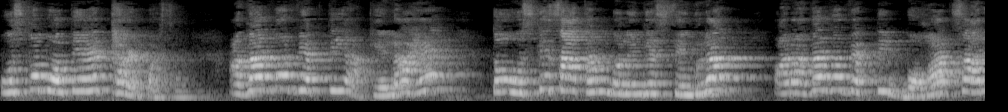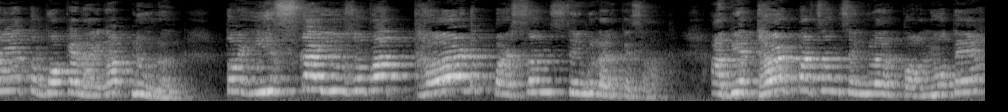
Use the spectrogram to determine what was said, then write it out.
उसको बोलते हैं थर्ड पर्सन अगर वो व्यक्ति अकेला है तो उसके साथ हम बोलेंगे सिंगुलर और अगर वो व्यक्ति बहुत सारे हैं तो वो कहलाएगा प्लूरल तो इसका यूज़ होगा थर्ड पर्सन सिंगुलर के साथ. अब ये थर्ड पर्सन सिंगुलर कौन होते हैं?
